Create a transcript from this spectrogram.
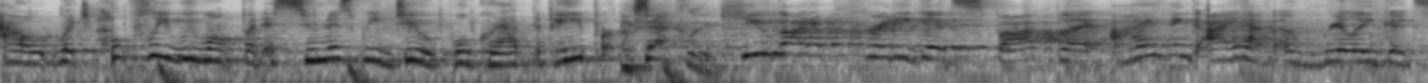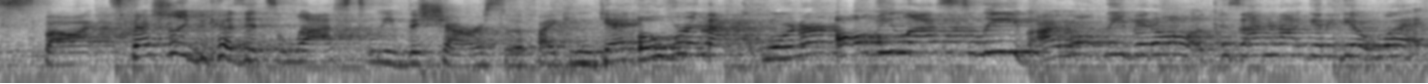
out, which hopefully we won't, but as soon as we do, we'll grab the paper. Exactly. Q got a pretty good spot, but I think I have a really good spot, especially because it's last to leave the shower. So if I can get over in that corner, I'll be last to leave. I won't leave at all because I'm not gonna get wet.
